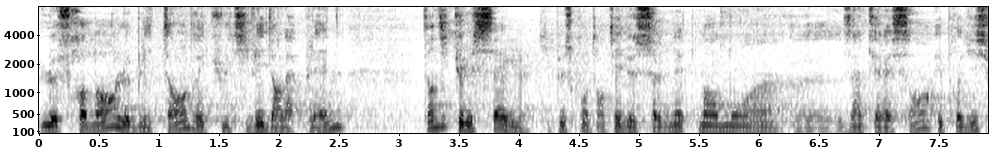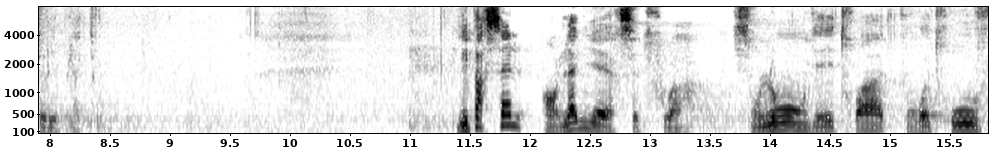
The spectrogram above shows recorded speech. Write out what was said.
le froment, le blé tendre, est cultivé dans la plaine, tandis que le seigle, qui peut se contenter de sols nettement moins euh, intéressants, est produit sur les plateaux. Les parcelles en lanière, cette fois, qui sont longues et étroites, qu'on retrouve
